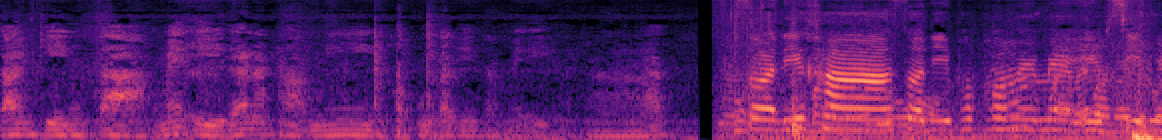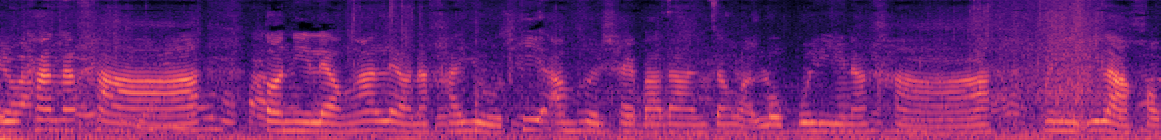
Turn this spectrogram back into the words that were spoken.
กางเกงจากแม่เอด้วยนะครับนี่ขอบคุณกางเกงจากแม่เอนะ สวัสดีค่ะ สวัสดีพ่อพ่อแม่แม่เอฟซีทุกท่านนะคะ ตอนนี้แล้วงานแล้วนะคะ อยู่ที่อำเภอชัยบาดาลจังหวัดลบบุรีนะคะวันนี้อีหล่าขอบ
